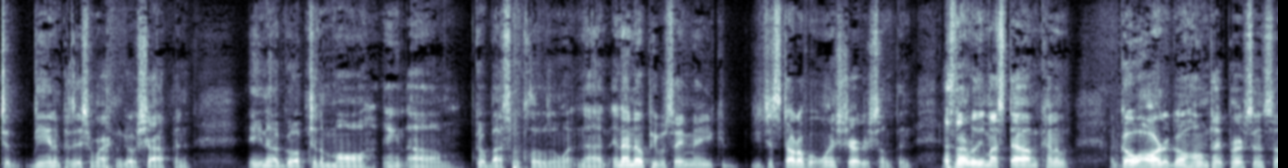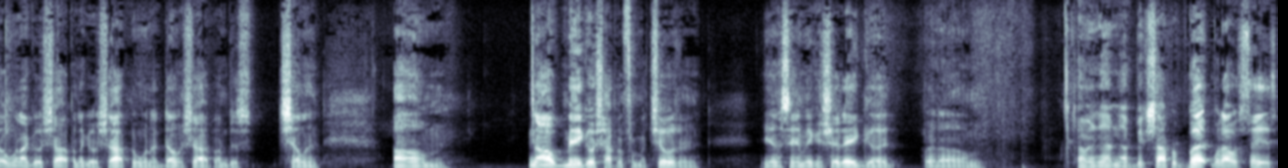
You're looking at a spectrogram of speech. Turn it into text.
to be in a position where I can go shopping, and, you know, go up to the mall and um, go buy some clothes and whatnot. And I know people say, man, you could you just start off with one shirt or something. That's not really my style. I'm kind of a go hard or go home type person. So when I go shopping, I go shopping. When I don't shop, I'm just chilling. Um, now I may go shopping for my children. You know what I'm saying, making sure they good. But um, I mean, I'm not a big shopper. But what I would say is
